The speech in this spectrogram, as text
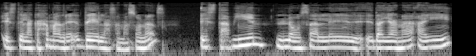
este, la caja madre de las Amazonas, está bien, no sale Diana ahí,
